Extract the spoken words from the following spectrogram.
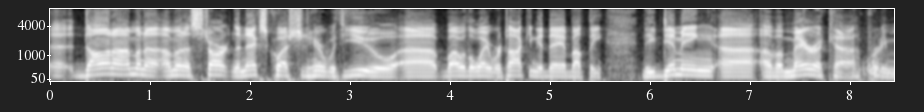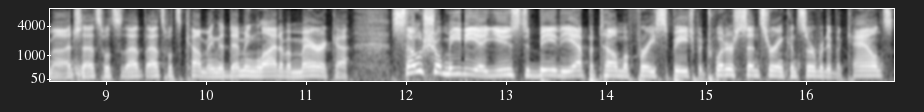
uh, Donna, I'm gonna I'm gonna start the next question here with you. Uh, by the way, we're talking today about the the dimming uh, of America. Pretty much, that's what's that, that's what's coming. The dimming light of America. Social media used to be the epitome of free speech, but Twitter's censoring conservative accounts,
